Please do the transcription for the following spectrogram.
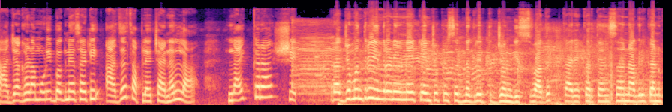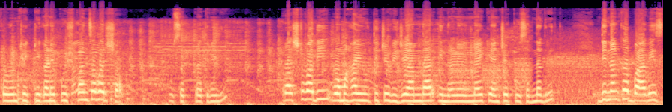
ताज्या घडामोडी बघण्यासाठी आजच आपल्या चॅनलला लाईक करा शेअर राज्यमंत्री इंद्रनील नाईक यांचे पुसदनगरीत जंगी स्वागत. कार्यकर्त्यांसह नागरिकांकडून ठिकठिकाणी पुष्पांचा वर्षाव. पुसद प्रतिनिधी राष्ट्रवादी व महायुतीचे विजय आमदार इंद्रनील नाईक यांचे पुसदनगरीत दिनांक बावीस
